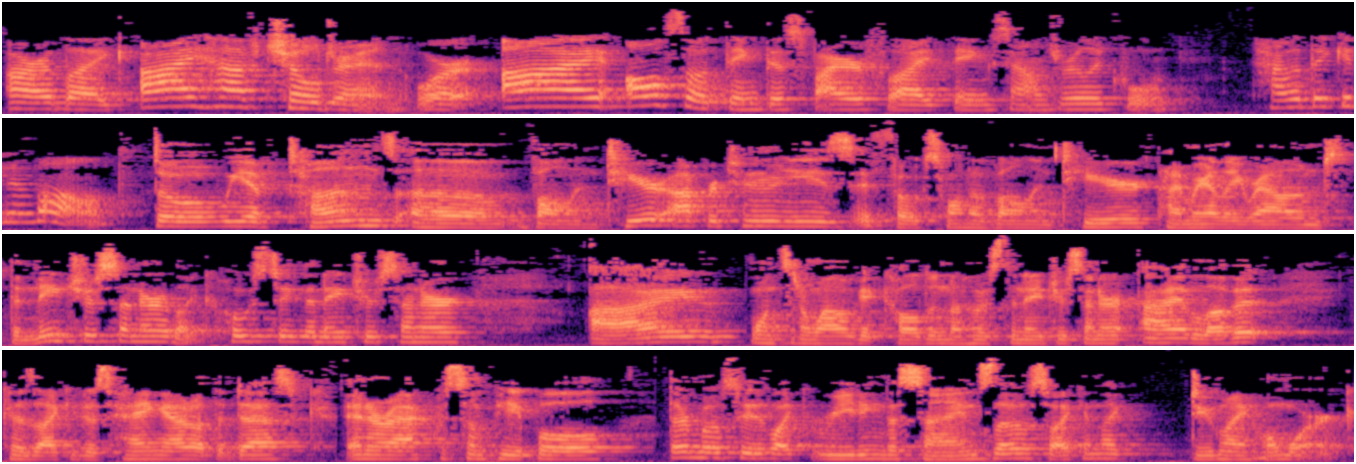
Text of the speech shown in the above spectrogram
are like, I have children, or I also think this firefly thing sounds really cool, how would they get involved? So we have tons of volunteer opportunities if folks want to volunteer, primarily around the nature center, like hosting the nature center. I once in a while get called in to host the nature center. I love it because I can just hang out at the desk, interact with some people. They're mostly like reading the signs though, so I can like do my homework.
